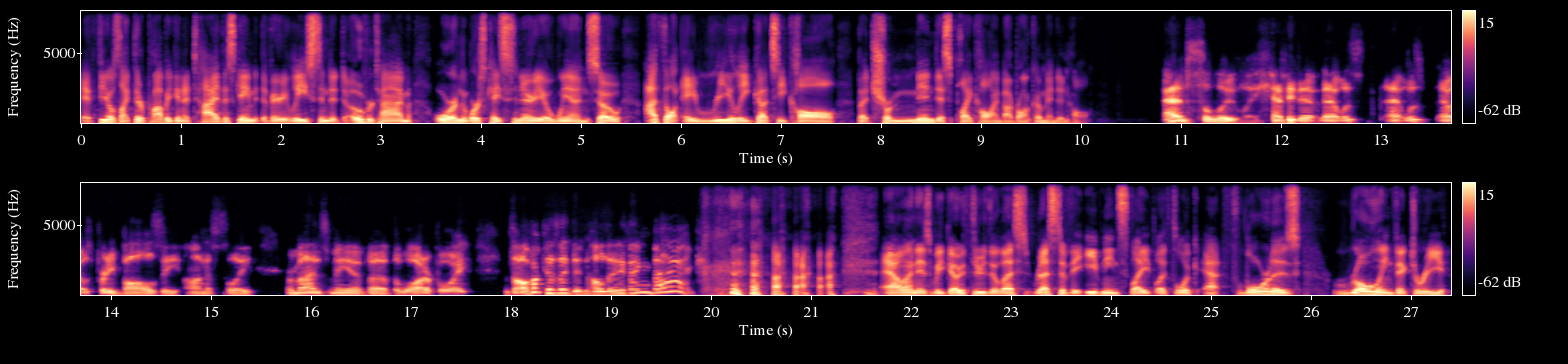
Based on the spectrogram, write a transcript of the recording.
it feels like they're probably going to tie this game at the very least, send it to overtime, or in the worst case scenario, win. So I thought a really gutsy call, but tremendous play calling by Bronco Mendenhall. Absolutely, I mean that, that was that was that was pretty ballsy, honestly reminds me of uh, the Water Boy. It's all because they didn't hold anything back. Alan, as we go through the rest of the evening slate, let's look at Florida's rolling victory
